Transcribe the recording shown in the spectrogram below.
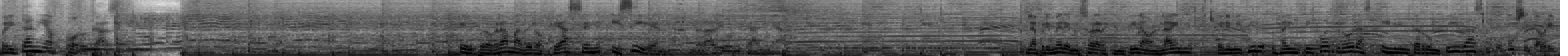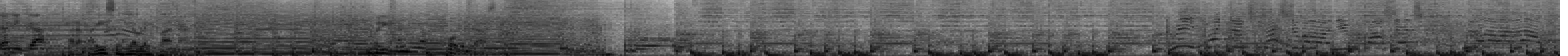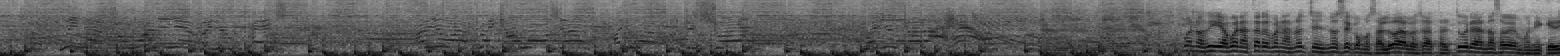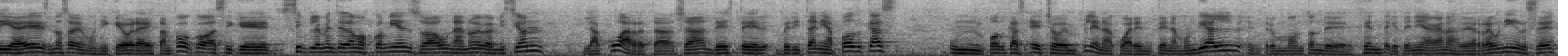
Britannia Podcast. El programa de los que hacen y siguen Radio Britannia. La primera emisora argentina online en emitir 24 horas ininterrumpidas de música británica para países de habla hispana. Britannia Podcast. Buenos días, buenas tardes, buenas noches. No sé cómo saludarlos ya a esta altura. No sabemos ni qué día es, no sabemos ni qué hora es tampoco. Así que simplemente damos comienzo a una nueva emisión, la cuarta ya de este Britannia Podcast. Un podcast hecho en plena cuarentena mundial, entre un montón de gente que tenía ganas de reunirse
